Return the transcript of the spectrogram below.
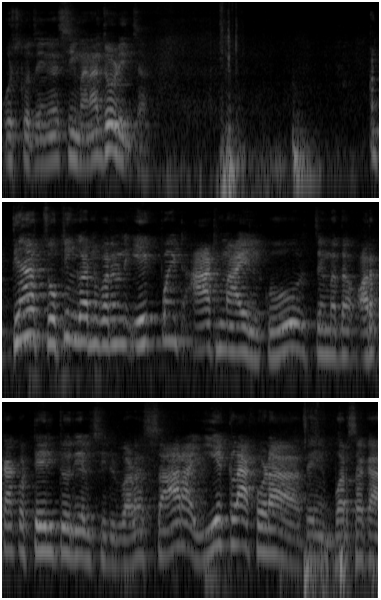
उसको चाहिँ सिमाना जोडिन्छ। त्यहाँ चोकिङ गर्नु पऱ्यो भने एक पोइन्ट आठ माइलको चाहिँ मतलब अर्काको टेरिटोरियल सिटबाट सारा एक लाखवटा चाहिँ वर्षका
